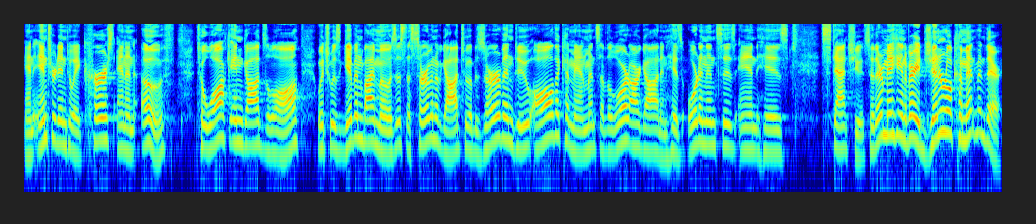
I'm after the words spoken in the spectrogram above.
and entered into a curse and an oath to walk in God's law, which was given by Moses, the servant of God, to observe and do all the commandments of the Lord our God and his ordinances and his statutes. So they're making a very general commitment there.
